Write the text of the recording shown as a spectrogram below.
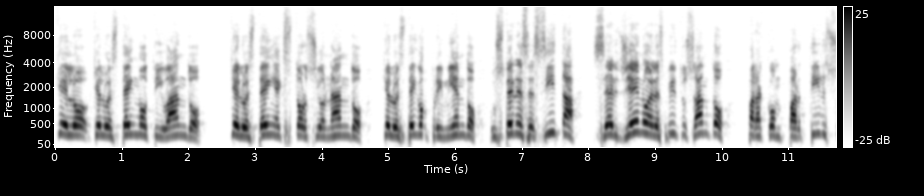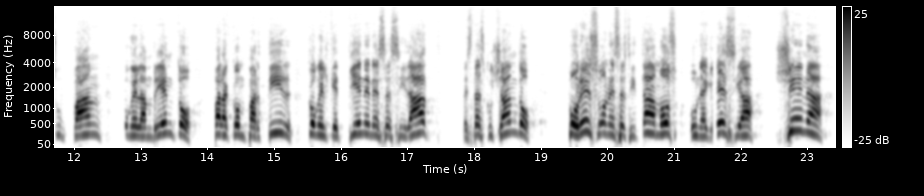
que lo, que lo estén motivando, que lo estén extorsionando, que lo estén oprimiendo. Usted necesita ser lleno del Espíritu Santo para compartir su pan con el hambriento, para compartir con el que tiene necesidad. ¿Me está escuchando? Por eso necesitamos una iglesia llena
